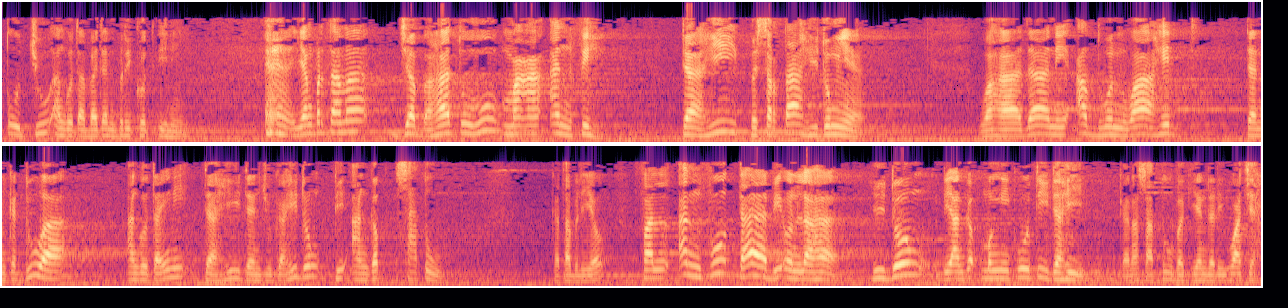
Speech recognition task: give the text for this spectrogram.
Tujuh anggota badan berikut ini. yang pertama jabhatuhu ma'a anfih. Dahi beserta hidungnya wahadani adwun wahid dan kedua anggota ini dahi dan juga hidung dianggap satu. Kata beliau fal anfu tabi'un laha. Hidung dianggap mengikuti dahi karena satu bagian dari wajah.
